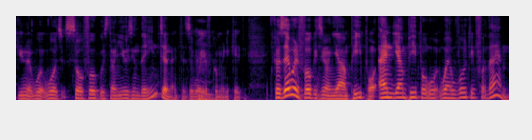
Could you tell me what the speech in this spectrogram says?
you know w- was so focused on using the internet as a way mm. of communicating? Because they were focusing on young people, and young people w- were voting for them.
